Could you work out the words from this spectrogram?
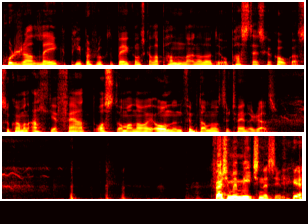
purra, lake, piparfrukt och bacon ska la panna en lödde och pasta ska kokas. Så kan man alltid fät ost om man har i ovnen 15 minuter 200 grader. Kvar som är Mykines in. Ja,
